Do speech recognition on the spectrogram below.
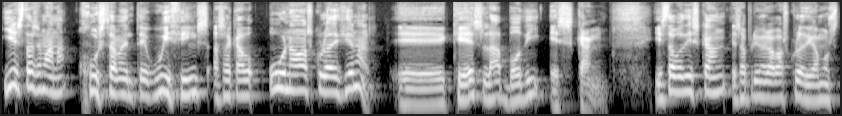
Y esta semana, justamente, WeThings ha sacado una báscula adicional, eh, que es la Body Scan. Y esta Body Scan es la primera báscula, digamos,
